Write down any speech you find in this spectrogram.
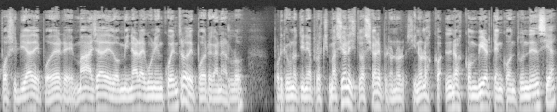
posibilidad de poder, eh, más allá de dominar algún encuentro, de poder ganarlo, porque uno tiene aproximaciones, situaciones, pero si no los, los convierte en contundencia,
